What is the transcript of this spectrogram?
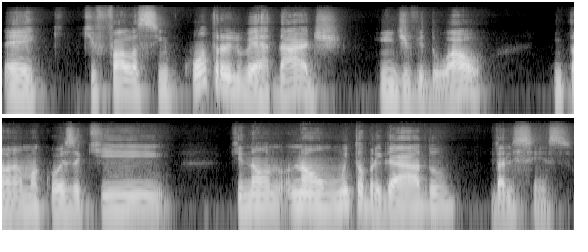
é, que fala assim contra a liberdade individual, então é uma coisa que, que não, não, muito obrigado, dá licença.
